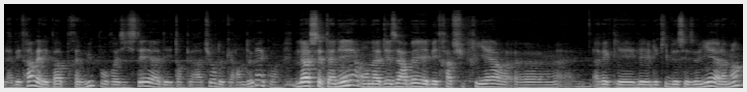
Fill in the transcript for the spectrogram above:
La betterave, elle n'est pas prévue pour résister à des températures de 40 degrés. Quoi. Là, cette année, on a désherbé les betteraves sucrières euh, avec l'équipe de saisonniers à la main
